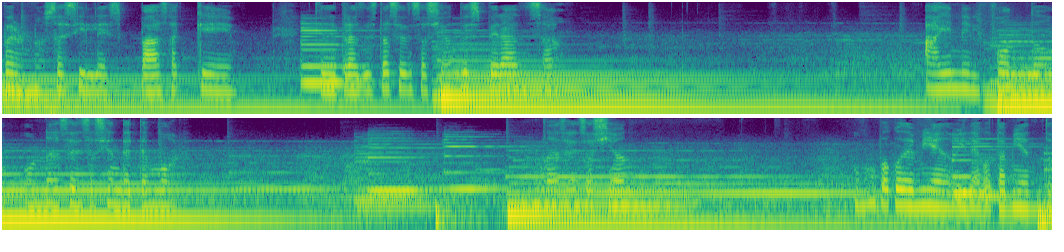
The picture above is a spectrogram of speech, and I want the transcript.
Pero no sé si les pasa que que detrás de esta sensación de esperanza hay en el fondo una sensación de temor, una sensación un poco de miedo y de agotamiento.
